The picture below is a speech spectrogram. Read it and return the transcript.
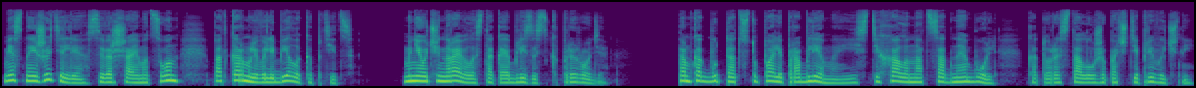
Местные жители, совершая эмоцион, подкармливали белок и птиц. Мне очень нравилась такая близость к природе. Там как будто отступали проблемы и стихала надсадная боль, которая стала уже почти привычной.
